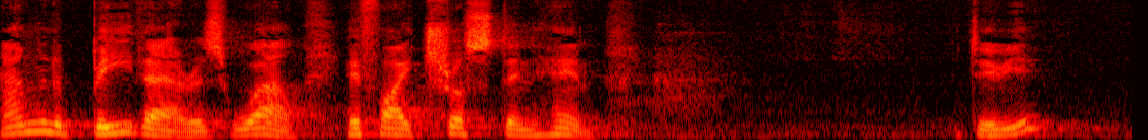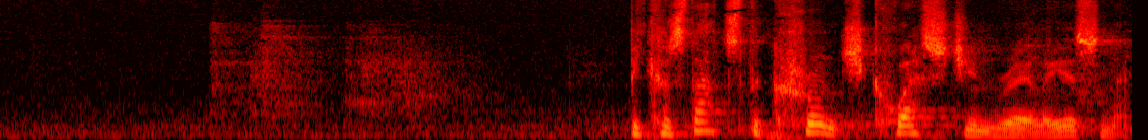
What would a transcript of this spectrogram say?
I'm going to be there as well if I trust in him. Do you? Because that's the crunch question, really, isn't it?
